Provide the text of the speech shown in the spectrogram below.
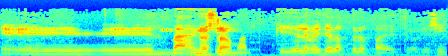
eh, no que sí, estaba mal. Que yo le metía los pelos para adentro, que sí.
